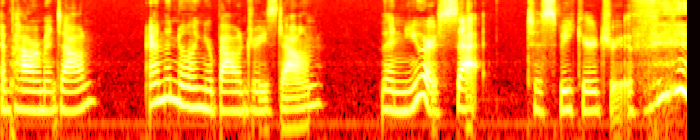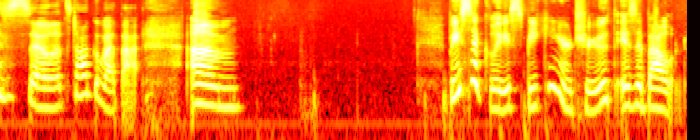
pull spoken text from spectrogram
empowerment down and the knowing your boundaries down, then you are set to speak your truth. so let's talk about that. Um, basically, speaking your truth is about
